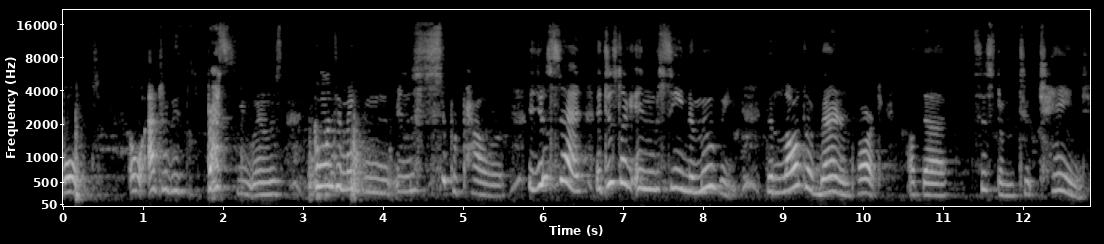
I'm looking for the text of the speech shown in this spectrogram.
bolt. Oh, actually best you and was going to make in superpower. It just said it just like in seeing the movie. The lot of random part of the system to change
